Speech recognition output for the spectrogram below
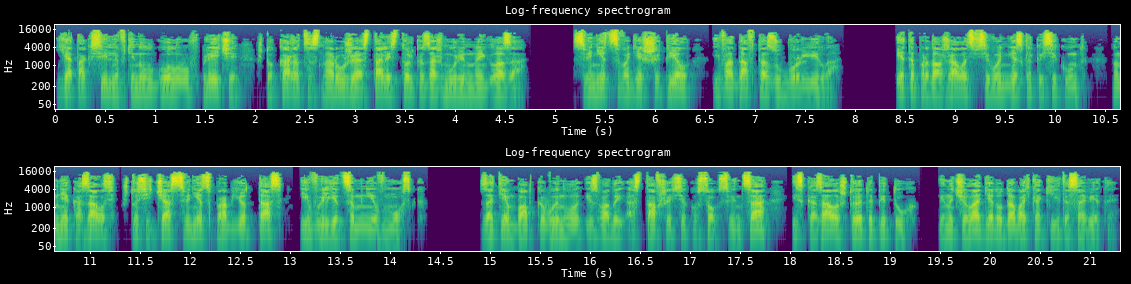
Я так сильно втянул голову в плечи, что, кажется, снаружи остались только зажмуренные глаза. Свинец в воде шипел, и вода в тазу бурлила. Это продолжалось всего несколько секунд, но мне казалось, что сейчас свинец пробьет таз и выльется мне в мозг. Затем бабка вынула из воды оставшийся кусок свинца и сказала, что это петух, и начала деду давать какие-то советы.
